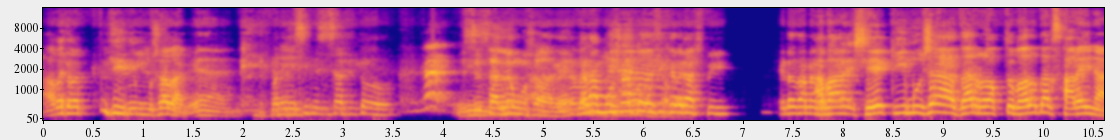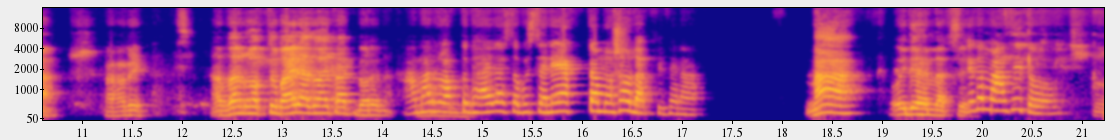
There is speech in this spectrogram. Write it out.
আবার তোমার দিদি মশা লাগে হ্যাঁ। মানে এসি সাথে তো এসে চাললে মশা লাগে। না না মশা তো এসে আসবি। এটা জানা আবার সে কি মশা? যার রক্ত ভালো তার ছাড়াই না। আরে আর যার রক্ত বাইরে যায় তার ধরে না। আমার রক্ত ভাইরাস তো বুঝছেন? একটা মশাও লাগতেছে না। না ওই দেহের লাগছে। এটা তো মাছই তো। ও।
